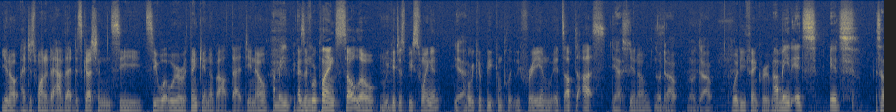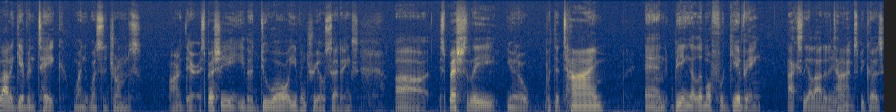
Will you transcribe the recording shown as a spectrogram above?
you know, I just wanted to have that discussion and see see what we were thinking about that. Do you know? I mean, Because I if we're playing solo, we Mhm. could just be swinging, yeah, or we could be completely free, and it's up to us. yes, You know, no So, doubt, no doubt. What do you think, Reuben? I mean, it's it's it's a lot of give and take when once the drums aren't there, especially in either duo or even trio settings. Uh, especially you know with the time and being a little more forgiving. Actually, a lot of the Yeah. times because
